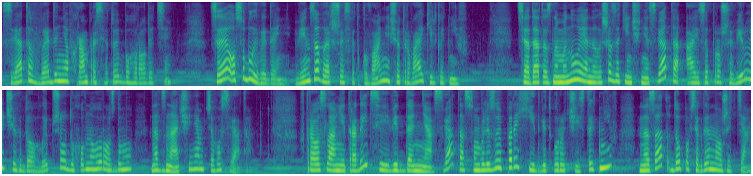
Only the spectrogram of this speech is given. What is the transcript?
свята введення в храм Пресвятої Богородиці. Це особливий день. Він завершує святкування, що триває кілька днів. Ця дата знаменує не лише закінчення свята, а й запрошує віруючих до глибшого духовного роздуму над значенням цього свята. В православній традиції віддання свята символізує перехід від урочистих днів назад до повсякденного життя,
